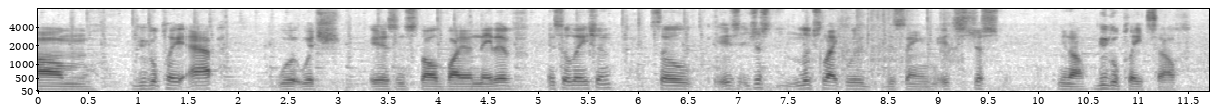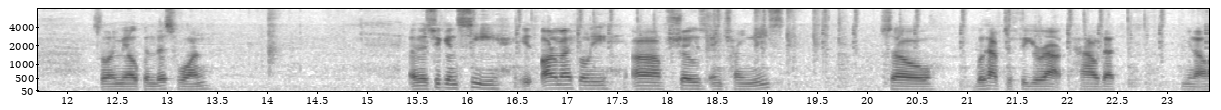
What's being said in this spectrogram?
Um, Google Play app which is installed via native installation. So it just looks like we're the same. It's just you know Google Play itself. So let me open this one. And as you can see it automatically uh, shows in Chinese so we'll have to figure out how that you know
